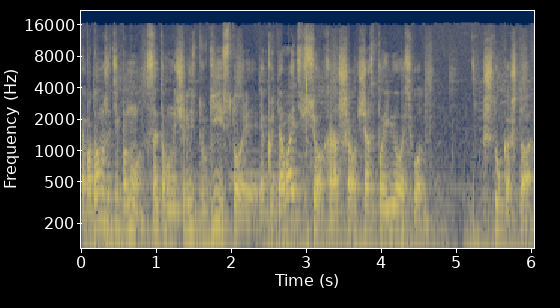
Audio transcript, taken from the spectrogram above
а потом уже типа, ну, с этого начались другие истории. Я говорю, давайте все, хорошо. Сейчас появилась вот штука, что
